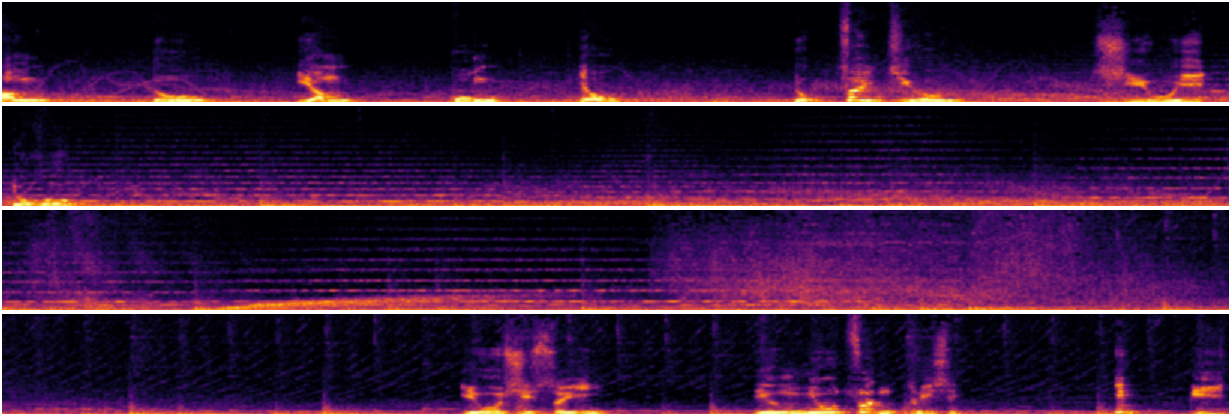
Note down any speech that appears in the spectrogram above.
寒、露、炎、风、妖，欲灾之后，是为如何？又是谁令扭转颓势，一笔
